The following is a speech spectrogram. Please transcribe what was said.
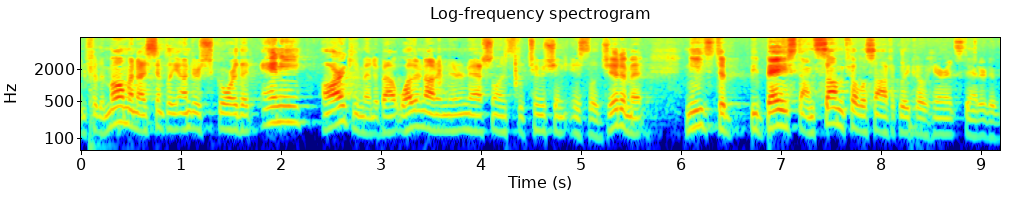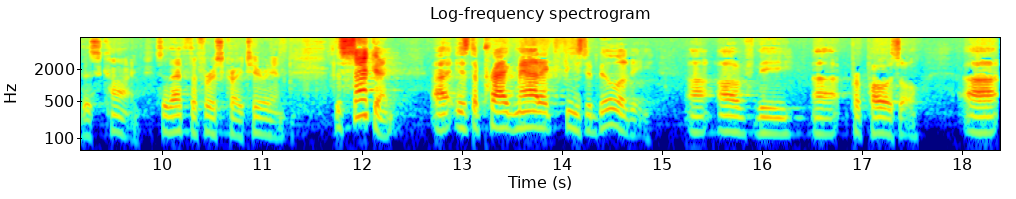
And for the moment, I simply underscore that any argument about whether or not an international institution is legitimate needs to be based on some philosophically coherent standard of this kind. So that's the first criterion. The second uh, is the pragmatic feasibility uh, of the uh, proposal. Uh,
